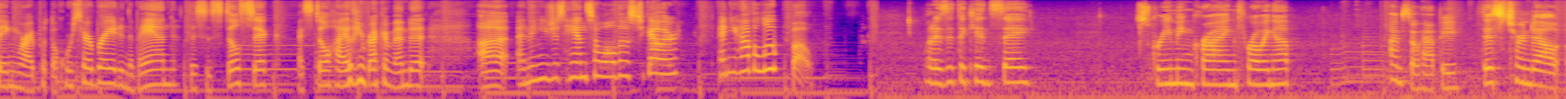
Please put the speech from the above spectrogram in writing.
thing where I put the horsehair braid in the band. This is still sick. I still highly recommend it. Uh, and then you just hand sew all those together, and you have a loop bow. What is it the kids say? Screaming, crying, throwing up? I'm so happy. This turned out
